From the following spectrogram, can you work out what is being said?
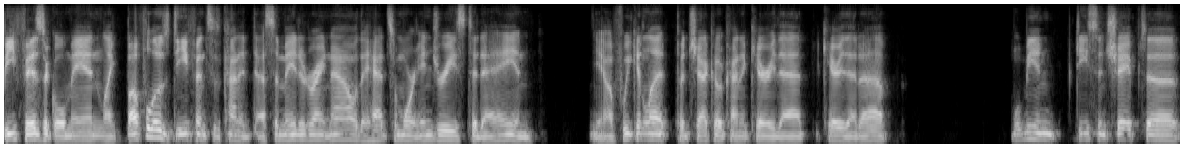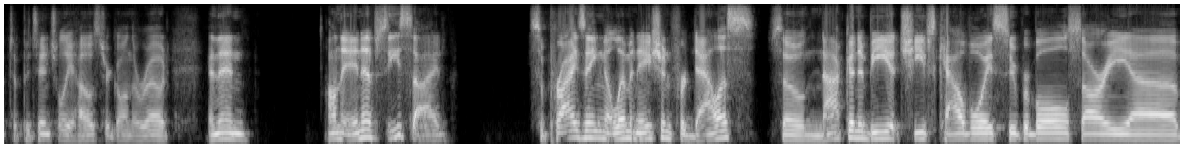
Be physical, man. Like Buffalo's defense is kind of decimated right now. They had some more injuries today, and you know if we can let Pacheco kind of carry that carry that up, we'll be in decent shape to to potentially host or go on the road. And then on the NFC side, surprising elimination for Dallas. So not going to be a Chiefs Cowboys Super Bowl. Sorry, uh,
